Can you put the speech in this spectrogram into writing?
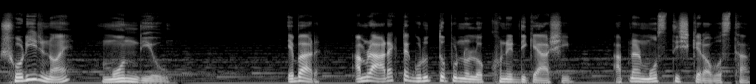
শরীর নয়, মন দিয়েও। এবার আমরা আরেকটা গুরুত্বপূর্ণ লক্ষণের দিকে আসি, আপনার মস্তিষ্কের অবস্থা।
